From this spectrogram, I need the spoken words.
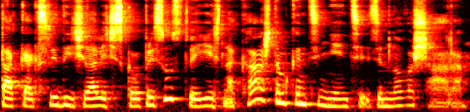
так как следы человеческого присутствия есть на каждом континенте земного шара.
